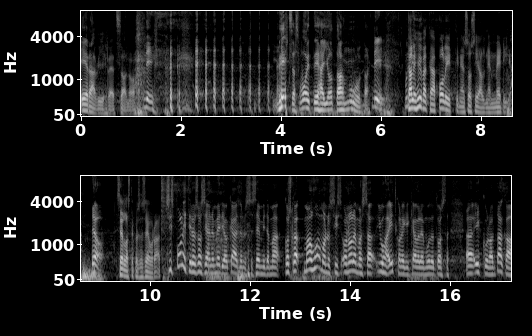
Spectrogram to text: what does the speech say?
erävihreät sanoo. niin. Metsäs voi tehdä jotain muuta. Niin. Tämä oli hyvä tämä poliittinen sosiaalinen media. Joo. Sellaista, kun sä seuraat. Siis poliittinen sosiaalinen media on käytännössä se, mitä mä... Koska mä oon huomannut, siis on olemassa, Juha Itkonenkin kävelee muuten tuossa äh, ikkunan takaa,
